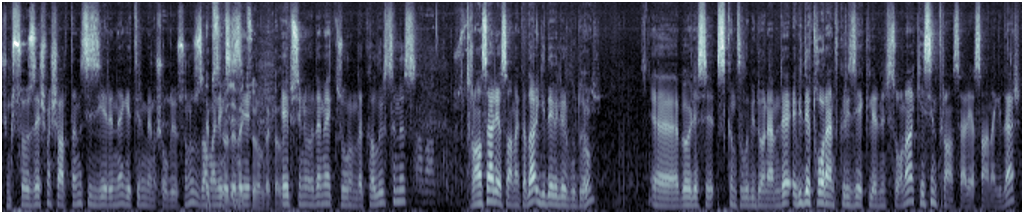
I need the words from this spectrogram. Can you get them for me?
Çünkü sözleşme şartlarını siz yerine getirmemiş oluyorsunuz. Zamalek Hepsini sizi ödemek zorunda kalır. hepsini ödemek zorunda kalırsınız. Transfer yasağına kadar gidebilir bu durum. Ee, böylesi sıkıntılı bir dönemde. E bir de torrent krizi eklenirse ona kesin transfer yasağına gider.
